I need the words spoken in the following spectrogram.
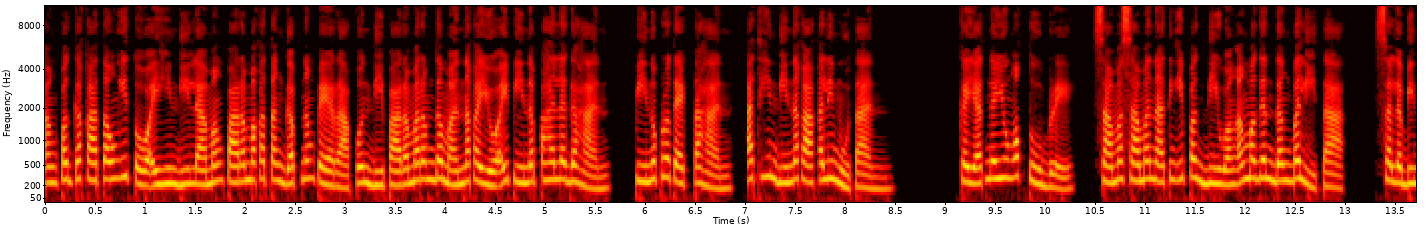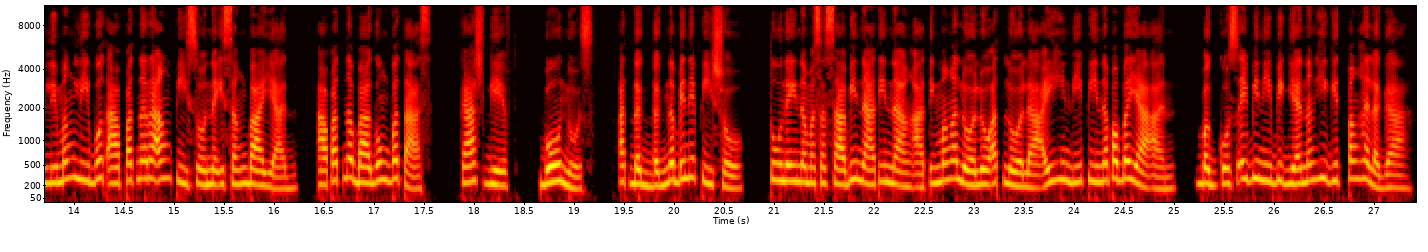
Ang pagkakataong ito ay hindi lamang para makatanggap ng pera kundi para maramdaman na kayo ay pinapahalagahan, pinoprotektahan, at hindi nakakalimutan. Kaya't ngayong Oktubre, sama-sama nating ipagdiwang ang magandang balita. Sa 15,400 piso na isang bayad, apat na bagong batas, cash gift, bonus, at dagdag na benepisyo, tunay na masasabi natin na ang ating mga lolo at lola ay hindi pinapabayaan, bagkus ay binibigyan ng higit pang halaga.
